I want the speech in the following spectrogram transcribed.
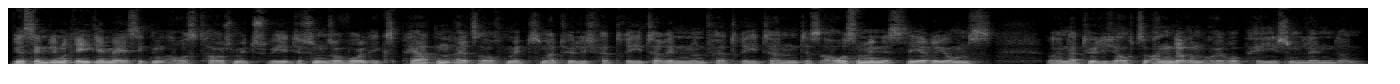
Wir sind in regelmäßigem Austausch mit schwedischen sowohl Experten als auch mit natürlich Vertreterinnen und Vertretern des Außenministeriums, äh, natürlich auch zu anderen europäischen Ländern.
